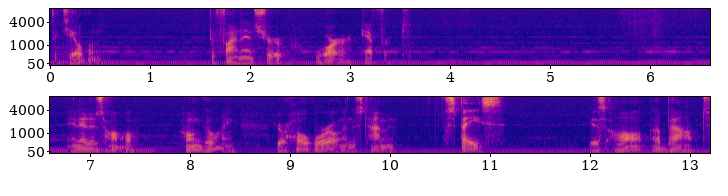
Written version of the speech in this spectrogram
to kill them, to finance your war effort. And it is all ongoing. Your whole world in this time and space is all about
